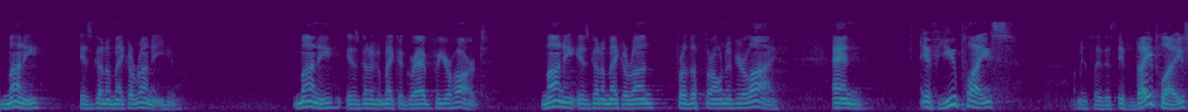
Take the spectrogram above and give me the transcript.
money is going to make a run at you. Money is going to make a grab for your heart. Money is going to make a run for the throne of your life. And if you place, let me say this, if they place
